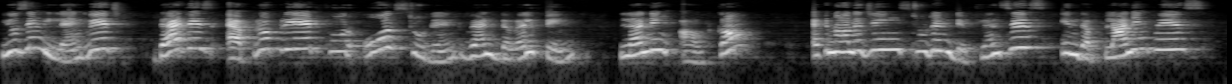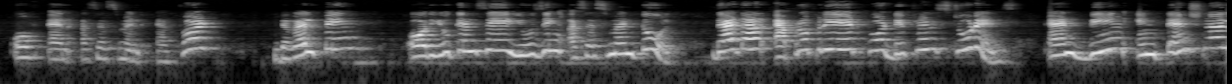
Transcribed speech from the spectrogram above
using language that is appropriate for all students when developing learning outcome acknowledging student differences in the planning phase of an assessment effort developing or you can say using assessment tool that are appropriate for different students and being intentional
